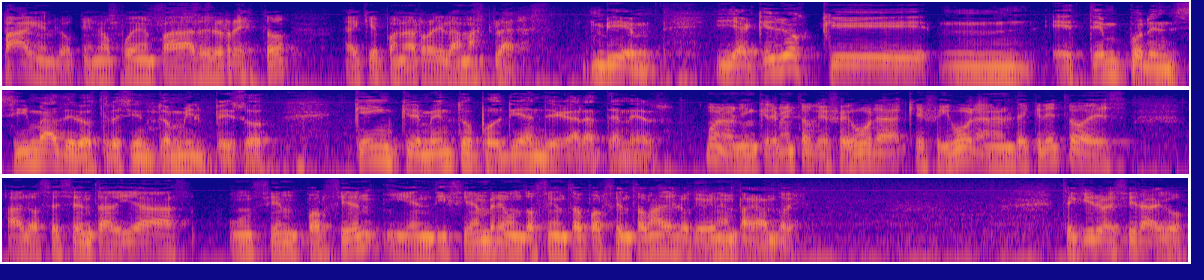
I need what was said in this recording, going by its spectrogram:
paguen lo que no pueden pagar el resto, hay que poner reglas más claras. Bien, y aquellos que mm, estén por encima de los 300 mil pesos, ¿qué incremento podrían llegar a tener? Bueno, el incremento que figura, que figura en el decreto es a los 60 días un 100% y en diciembre un 200% más de lo que vienen pagando hoy. Te quiero decir algo,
